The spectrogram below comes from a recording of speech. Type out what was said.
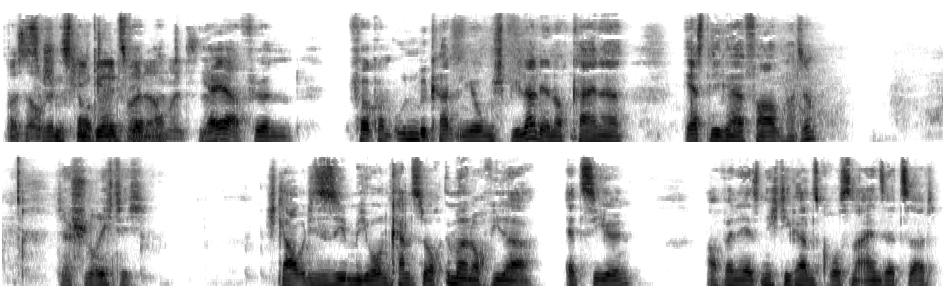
Was auch schon viel Geld war damals. Ne? Ja, ja, für einen vollkommen unbekannten jungen Spieler, der noch keine Erstliga-Erfahrung hatte. Das ist schon richtig. Ich glaube, diese sieben Millionen kannst du auch immer noch wieder erzielen, auch wenn er jetzt nicht die ganz großen Einsätze hat.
